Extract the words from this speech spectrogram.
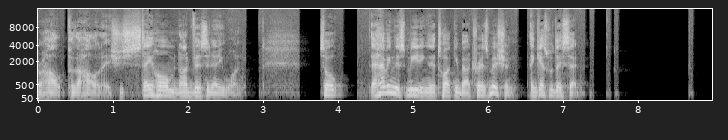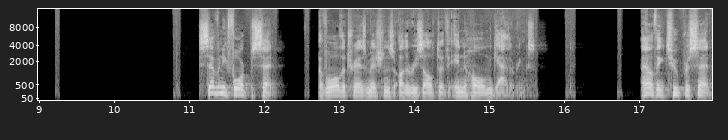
for, for the holidays. You should stay home and not visit anyone. So they're having this meeting, and they're talking about transmission. And guess what they said? 74% of all the transmissions are the result of in home gatherings. I don't think 2%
